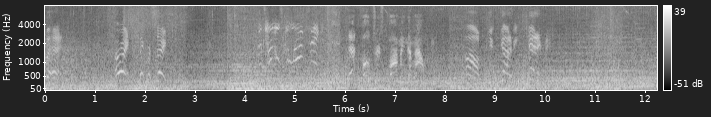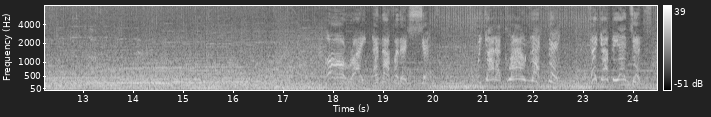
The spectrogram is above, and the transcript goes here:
Up ahead! Alright, think we're safe! The tunnel's collapsing! That vulture's bombing the mountain! Oh, you gotta be kidding me! All right, enough of this shit! We gotta ground that thing! Take out the engines!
